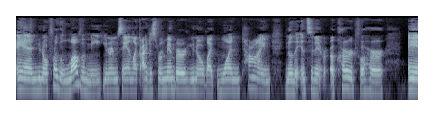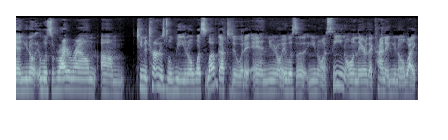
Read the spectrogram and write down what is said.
And you know for the love of me you know what i'm saying? Like i just remember you know like one time you know the incident occurred for her and you know it was right around um Tina Turner's movie, you know, What's Love Got to Do with It? And, you know, it was a, you know, a scene on there that kind of, you know, like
